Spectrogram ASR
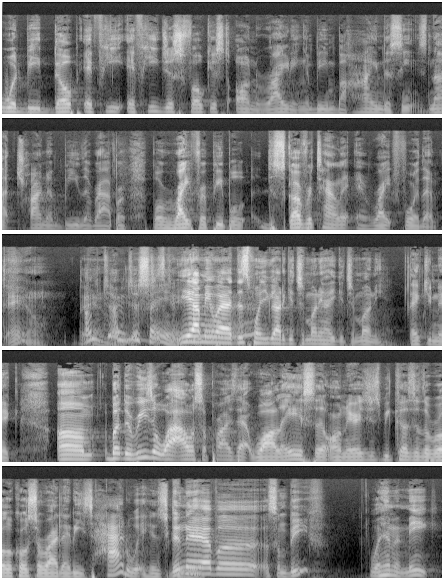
Would be dope if he if he just focused on writing and being behind the scenes not trying to be the rapper but write for people discover talent and write for them Damn. I'm, I'm just saying Yeah, I mean, well, at this point, you got to get your money how you get your money. thank you nick um but the reason why i was surprised that wale is still on there is just because of the roller coaster ride that he's had with his Didn't they career. have uh, some beef? With him and Meek.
